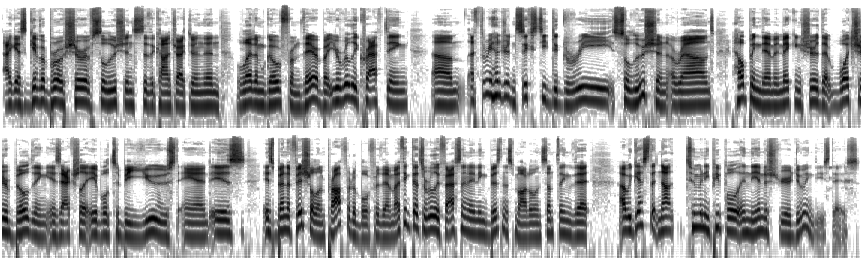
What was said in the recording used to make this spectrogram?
I guess give a brochure of solutions to the contractor and then let them go from there. But you're really crafting um, a 360 degree solution around helping them and making sure that what you're building is actually able to be used and is is beneficial and profitable for them. I think that's a really fascinating business model and something that I would guess that not too many people in the industry are doing these days.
